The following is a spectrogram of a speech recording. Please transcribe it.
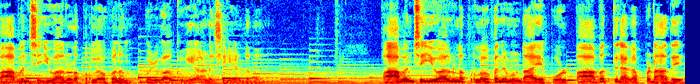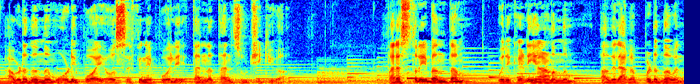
പാപം ചെയ്യുവാനുള്ള പ്രലോഭനം ഒഴിവാക്കുകയാണ് ചെയ്യേണ്ടത്. പാപം ചെയ്യുവാനുള്ള പ്രലോഭനം ഉണ്ടായപ്പോൾ പാപത്തിലകപ്പെടാതെ അവിടെ നിന്ന് ഓടിപ്പോയ യോസഫിനെ പോലെ തന്നെത്താൻ സൂക്ഷിക്കുക. പരസ്ത്രീ ബന്ധം ഒരു കെണിയാണെന്നും അതിൽ അകപ്പെടുന്നവൻ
